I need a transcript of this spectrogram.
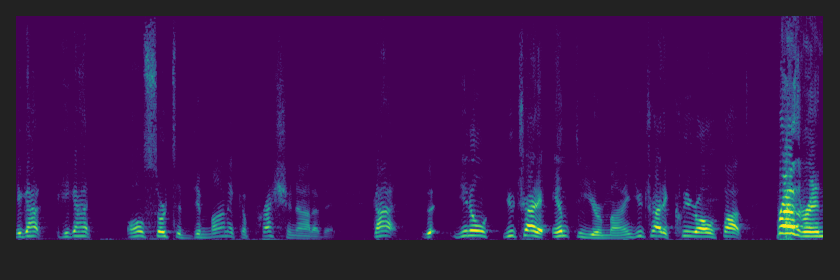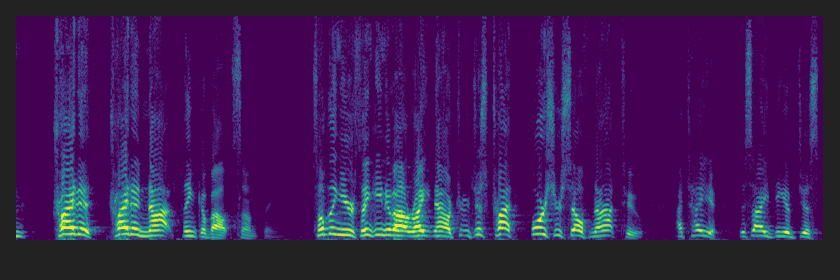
He got, he got all sorts of demonic oppression out of it. God, you know, you try to empty your mind, you try to clear all thoughts. Brethren, try to, try to not think about something. Something you're thinking about right now. Just try, force yourself not to. I tell you, this idea of just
